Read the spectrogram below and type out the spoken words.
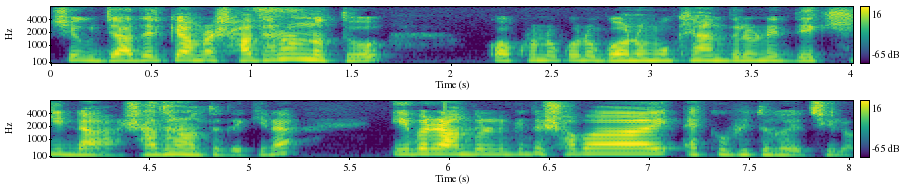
সে যাদেরকে আমরা সাধারণত কখনো কোনো গণমুখী আন্দোলনে দেখি না, সাধারণত দেখি না এবার আন্দোলনে কিন্তু সবাই একীভূত হয়েছিল।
